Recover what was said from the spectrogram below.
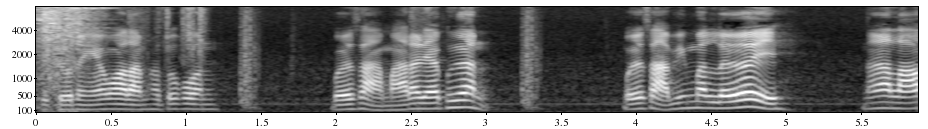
อีกตัวหนึ่งไงวารัมครับทุกคน เบอร์สามมาแล้วเดี๋ยวเพื่อน เบอร์สามวิ่งมาเลย หน้าเรา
